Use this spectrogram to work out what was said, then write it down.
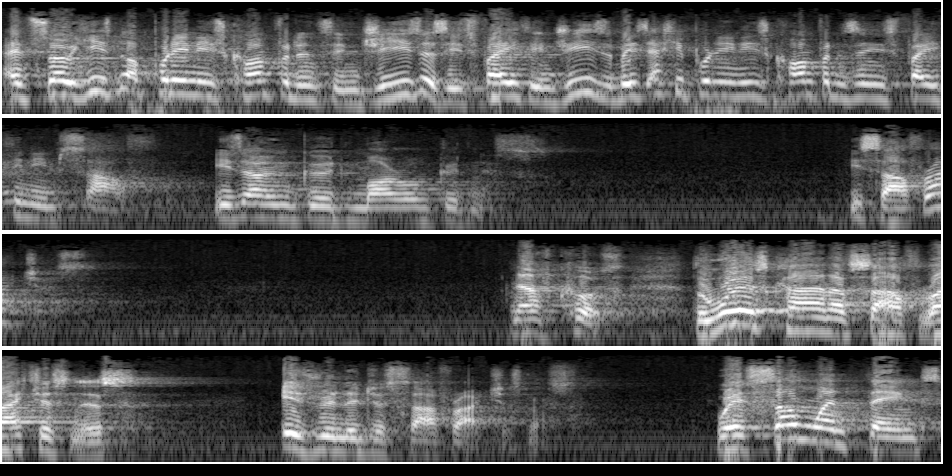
And so he's not putting his confidence in Jesus, his faith in Jesus, but he's actually putting his confidence and his faith in himself, his own good moral goodness. He's self righteous. Now, of course, the worst kind of self righteousness is religious self righteousness, where someone thinks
